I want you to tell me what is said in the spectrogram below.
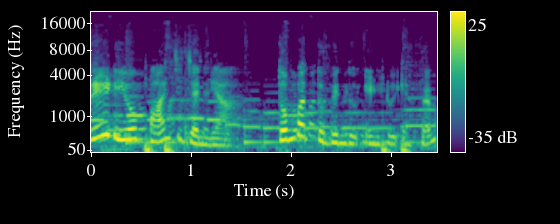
ರೇಡಿಯೋ ಪಾಂಚಜನ್ಯ ತೊಂಬತ್ತು ಬಿಂದು ಎಂಟು ಎಫ್ಎಂ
